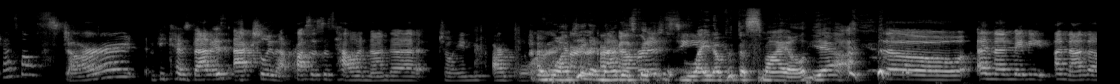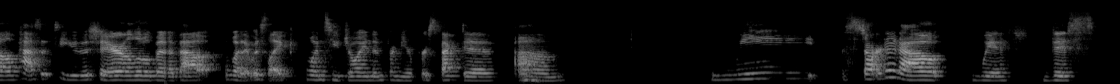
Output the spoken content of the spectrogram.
Guess I'll start because that is actually that process is how Ananda joined our board. I'm watching our, Ananda's face light up with a smile. Yeah. so, and then maybe Ananda, I'll pass it to you to share a little bit about what it was like once you joined and from your perspective. Um, we started out with this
